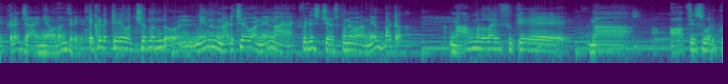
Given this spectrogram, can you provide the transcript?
ఇక్కడే జాయిన్ అవ్వడం జరిగింది ఇక్కడికి వచ్చే ముందు నేను నడిచేవాడిని నా యాక్టివిటీస్ చేసుకునేవాడిని బట్ నార్మల్ లైఫ్కి నా ఆఫీస్ వర్క్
